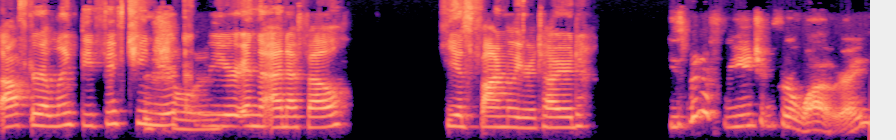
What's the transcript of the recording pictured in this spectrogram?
After a lengthy 15 year career in the NFL, he is finally retired. He's been a free agent for a while, right?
